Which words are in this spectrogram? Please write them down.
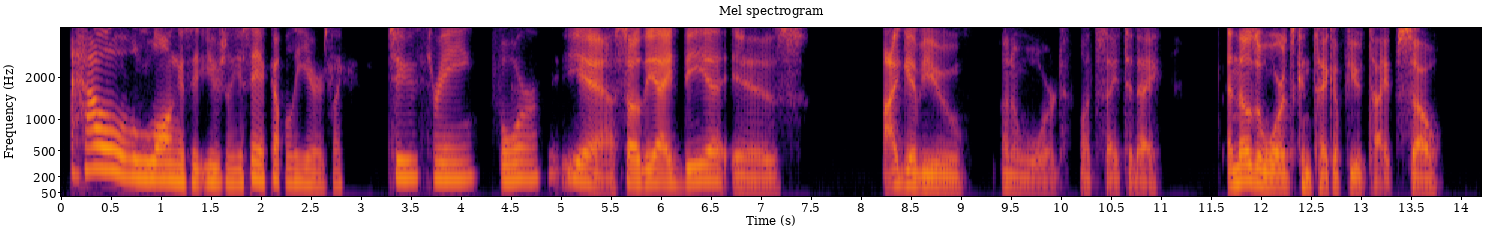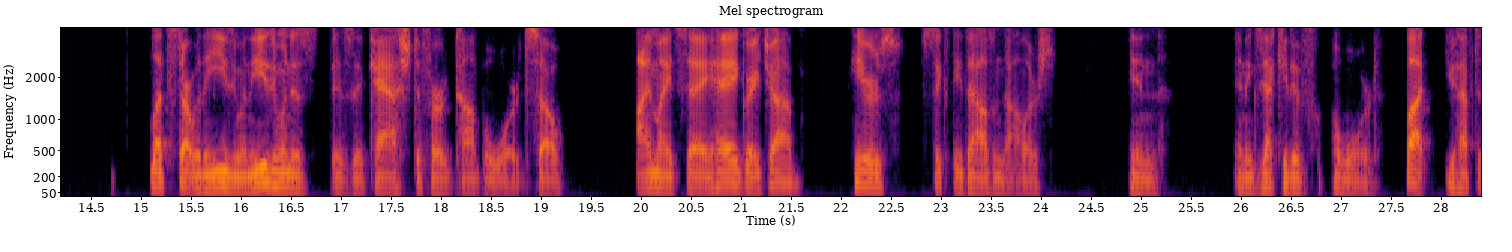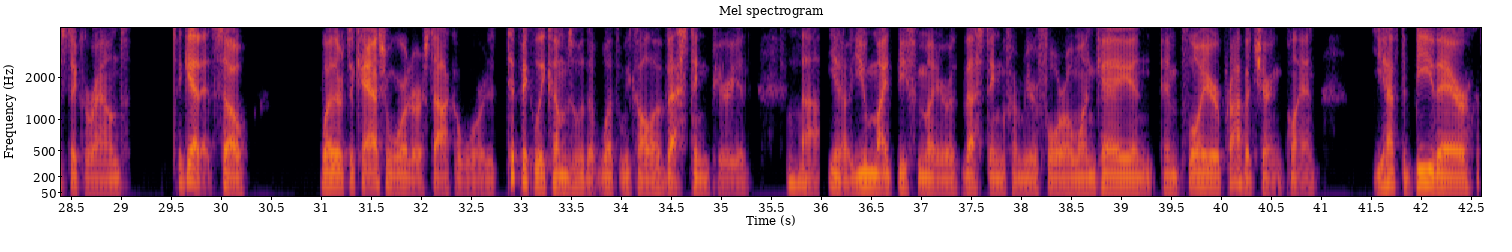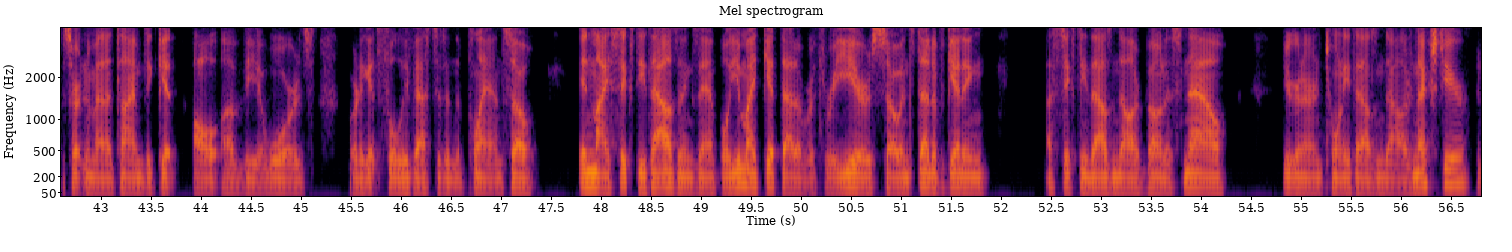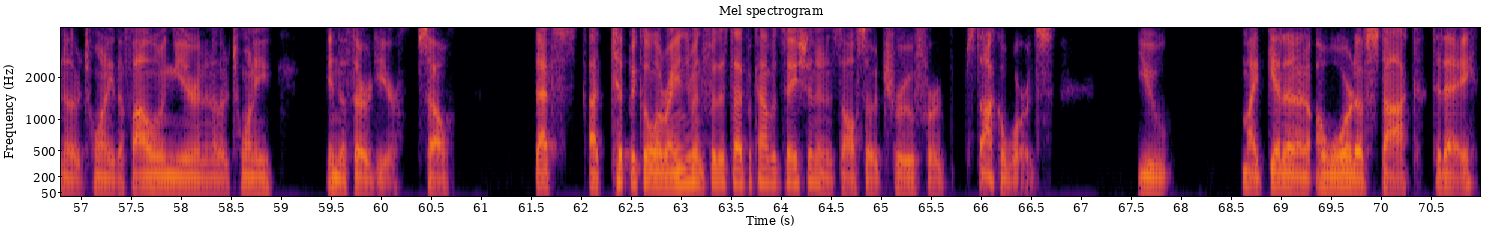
How long is it usually? You say a couple of years, like two, three, four? Yeah. So the idea is I give you an award, let's say today, and those awards can take a few types. So let's start with the easy one. The easy one is is a cash deferred comp award. So I might say, "Hey, great job. Here's sixty thousand dollars in an executive award, but you have to stick around to get it." So, whether it's a cash award or a stock award, it typically comes with a, what we call a vesting period. Mm-hmm. Uh, you know, you might be familiar with vesting from your 401k and employer profit sharing plan. You have to be there a certain amount of time to get all of the awards or to get fully vested in the plan. So in my 60,000 example, you might get that over 3 years. So instead of getting a $60,000 bonus now, you're going to earn $20,000 next year, another 20 the following year and another 20 in the third year. So that's a typical arrangement for this type of compensation and it's also true for stock awards. You might get an award of stock today,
